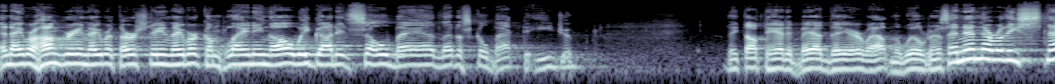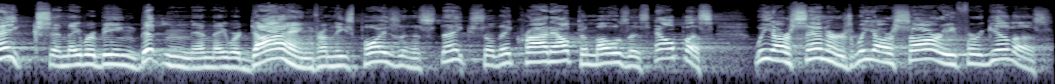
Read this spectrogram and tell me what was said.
And they were hungry and they were thirsty and they were complaining, Oh, we've got it so bad. Let us go back to Egypt. They thought they had it bad there out in the wilderness. And then there were these snakes, and they were being bitten and they were dying from these poisonous snakes. So they cried out to Moses, Help us! We are sinners. We are sorry. Forgive us.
